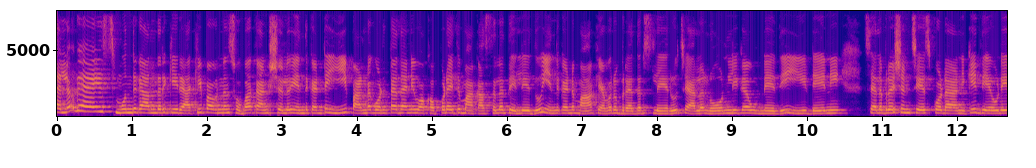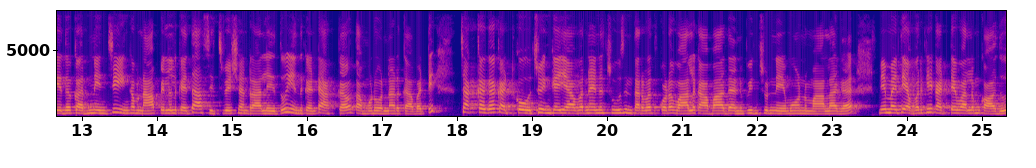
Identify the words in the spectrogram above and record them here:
హలో గైస్ ముందుగా అందరికీ రాఖీ పౌర్ణమి శుభాకాంక్షలు. ఎందుకంటే ఈ పండగ ఉంటుందని ఒకప్పుడు అయితే మాకు అసలు తెలియదు ఎందుకంటే మాకు ఎవరు బ్రదర్స్ లేరు. చాలా లోన్లీగా ఉండేది ఈ డేని సెలబ్రేషన్ చేసుకోవడానికి. దేవుడు ఏదో కరుణించి ఇంకా నా పిల్లలకైతే ఆ సిచ్యువేషన్ రాలేదు. ఎందుకంటే అక్క తమ్ముడు ఉన్నాడు కాబట్టి చక్కగా కట్టుకోవచ్చు. ఇంకా ఎవరినైనా చూసిన తర్వాత కూడా వాళ్ళకి ఆ బాధ అనిపించుండేమో మా అలాగా మేమైతే ఎవరికి కట్టేవాళ్ళం కాదు.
